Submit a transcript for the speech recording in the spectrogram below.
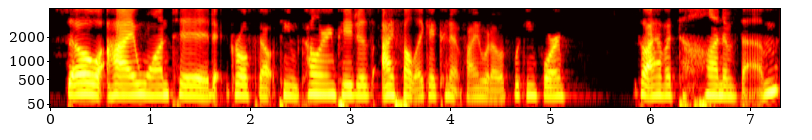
So I wanted Girl Scout themed coloring pages. I felt like I couldn't find what I was looking for. So I have a ton of them.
